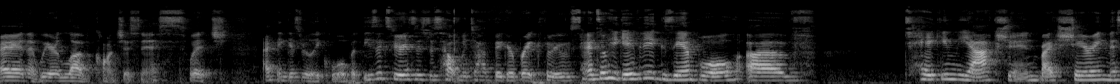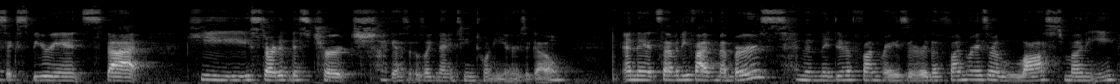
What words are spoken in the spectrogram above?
right? And that we are love consciousness, which I think is really cool. But these experiences just helped me to have bigger breakthroughs. And so he gave the example of taking the action by sharing this experience that he started this church, I guess it was like 19, 20 years ago. And they had 75 members and then they did a fundraiser. The fundraiser lost money,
